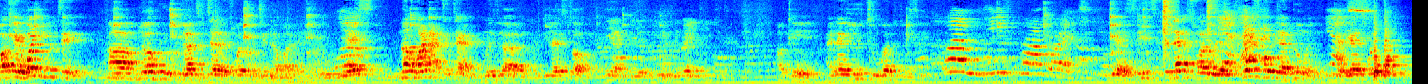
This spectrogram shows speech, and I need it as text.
Okay, what do you think? Um, your group, you have to tell us what you think about it. Yes? No, one at a time. With, uh, let's talk. Yeah, he's a great teacher. Okay, and then you two, what did you see? Well, he's progress. Yes, it's, that's, why we Yes, that's I- what we are doing. Yes. Yes, what,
